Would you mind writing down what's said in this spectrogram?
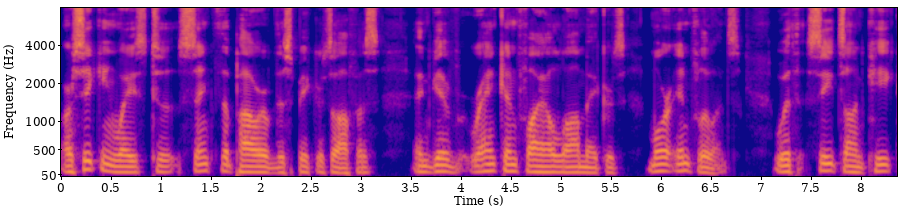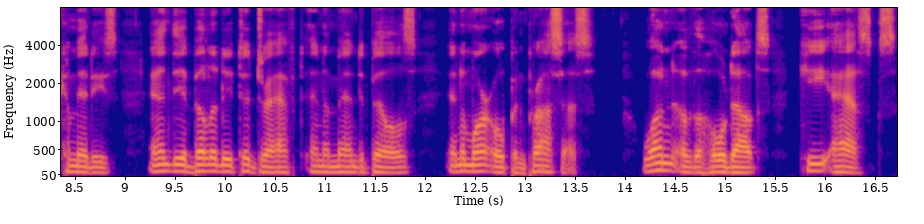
are seeking ways to sink the power of the Speaker's office and give rank and file lawmakers more influence, with seats on key committees and the ability to draft and amend bills in a more open process. One of the holdouts' key asks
